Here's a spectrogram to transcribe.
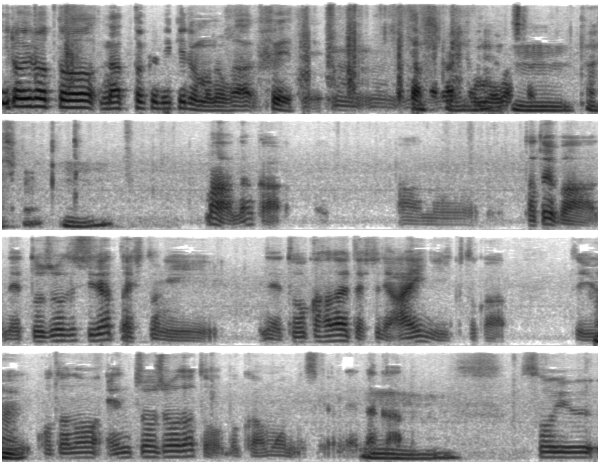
いろいろと納得できるものが増えてきたかなと思いました。うん、確かに。うん、まあなんか、あの、例えばネット上で知り合った人に、ね、遠く離れた人に会いに行くとかっていうことの延長上だと僕は思うんですけどね。なんか、そういう、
